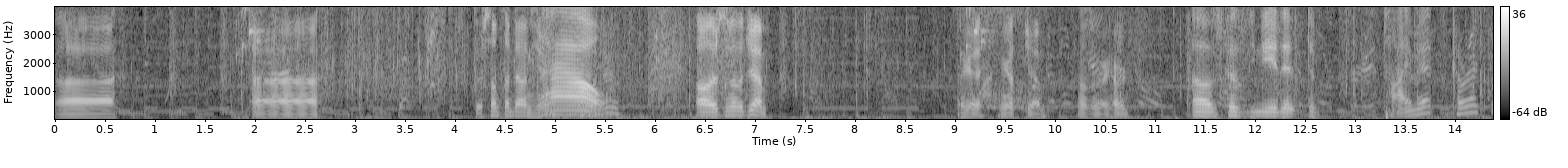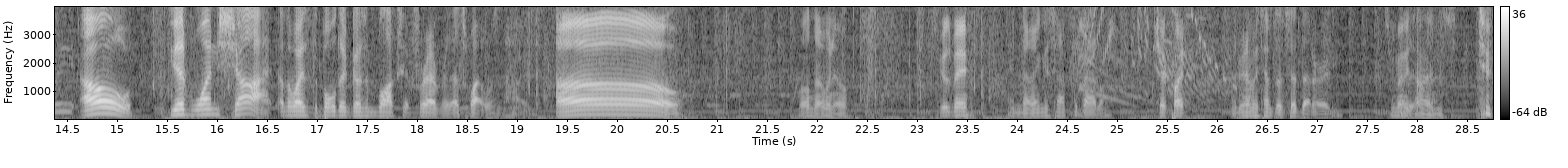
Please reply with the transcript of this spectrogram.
Uh. Uh. There's something down here. Ow. Oh, there's another gem. Okay, I got the gem. That wasn't very hard. Oh, it's because you needed it to time it correctly. Oh, you had one shot. Otherwise, the boulder goes and blocks it forever. That's why it wasn't hard. Oh. Well, now we know. Excuse me. And knowing is half the battle. Checkpoint. I wonder how many times I've said that already. Too many Probably times. Too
